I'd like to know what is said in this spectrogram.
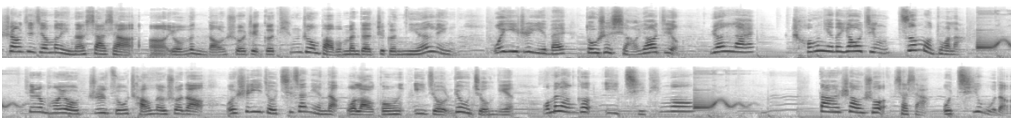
上期节目里呢，夏夏呃有问到说这个听众宝宝们的这个年龄，我一直以为都是小妖精，原来。成年的妖精这么多啦！听众朋友知足常乐说道：“我是一九七三年的，我老公一九六九年，我们两个一起听哦。”大少说：“夏夏，我七五的，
